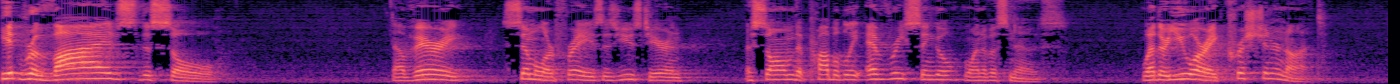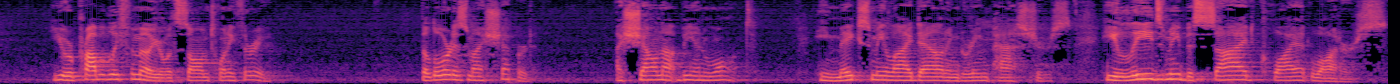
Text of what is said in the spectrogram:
it revives the soul. Now, very similar phrase is used here in a psalm that probably every single one of us knows. Whether you are a Christian or not, you are probably familiar with Psalm 23. The Lord is my shepherd, I shall not be in want. He makes me lie down in green pastures. He leads me beside quiet waters.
